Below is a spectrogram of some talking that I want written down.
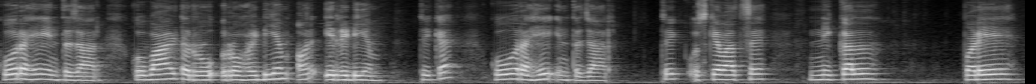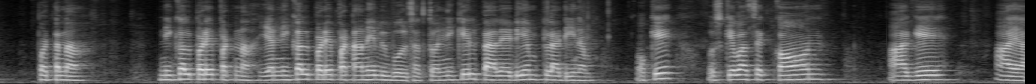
को रहे इंतज़ार कोबाल्ट रो, रोहडियम और इरिडियम ठीक है को रहे इंतज़ार। ठीक उसके बाद से निकल पड़े पटना। निकल पड़े पटना या निकल पड़े पटाने भी बोल सकते हो। निकल पैलेडियम प्लेटिनम ओके उसके बाद से कौन आगे आया?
